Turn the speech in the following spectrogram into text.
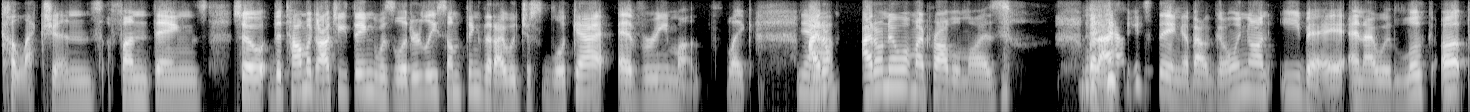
collections, fun things. So the Tamagotchi thing was literally something that I would just look at every month. Like yeah. I don't I don't know what my problem was. but I have this thing about going on eBay and I would look up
